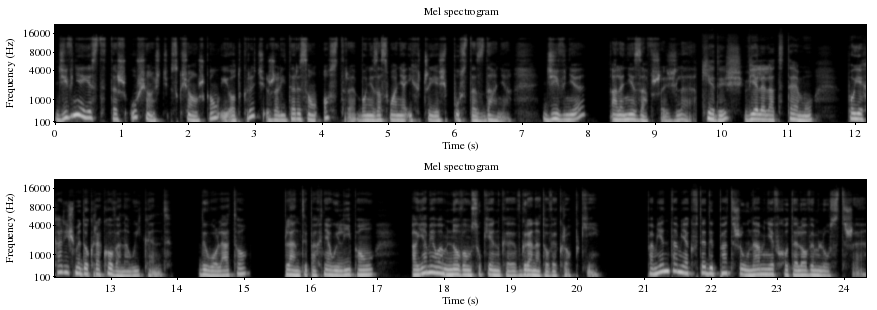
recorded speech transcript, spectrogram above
Dziwnie jest też usiąść z książką i odkryć, że litery są ostre, bo nie zasłania ich czyjeś puste zdania. Dziwnie, ale nie zawsze źle. Kiedyś, wiele lat temu, pojechaliśmy do Krakowa na weekend. Było lato, planty pachniały lipą, a ja miałam nową sukienkę w granatowe kropki. Pamiętam, jak wtedy patrzył na mnie w hotelowym lustrze.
